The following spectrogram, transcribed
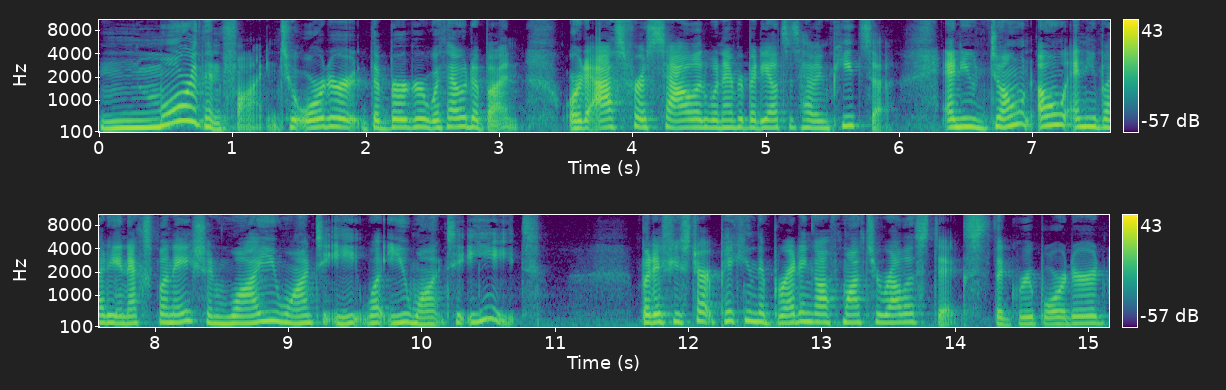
more than fine to order the burger without a bun or to ask for a salad when everybody else is having pizza. And you don't owe anybody an explanation why you want to eat what you want to eat. But if you start picking the breading off mozzarella sticks the group ordered,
